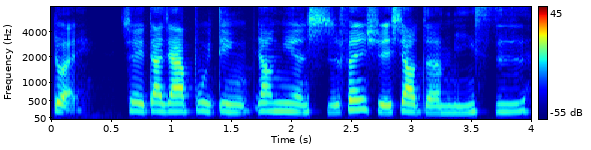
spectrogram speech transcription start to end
对，所以大家不一定要念十分学校的迷思。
